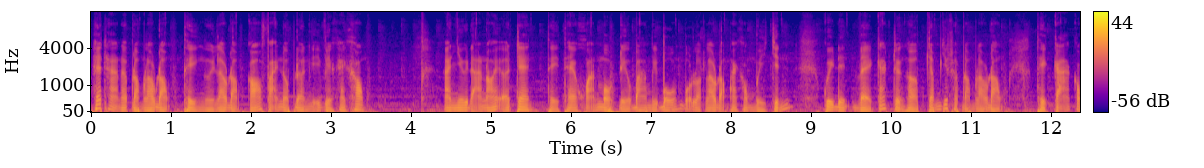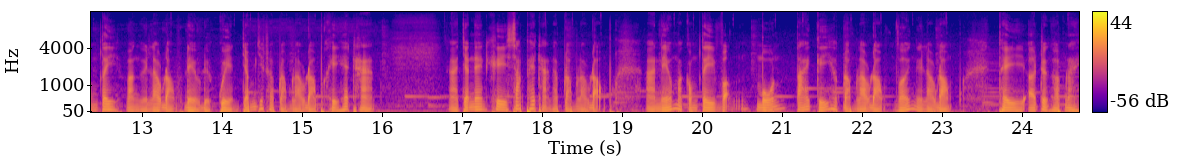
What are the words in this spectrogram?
Hết hạn hợp đồng lao động thì người lao động có phải nộp đơn nghỉ việc hay không? À, như đã nói ở trên thì theo khoản 1 điều 34 Bộ luật Lao động 2019 quy định về các trường hợp chấm dứt hợp đồng lao động thì cả công ty và người lao động đều được quyền chấm dứt hợp đồng lao động khi hết hạn. À, cho nên khi sắp hết hạn hợp đồng lao động, à, nếu mà công ty vẫn muốn tái ký hợp đồng lao động với người lao động thì ở trường hợp này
